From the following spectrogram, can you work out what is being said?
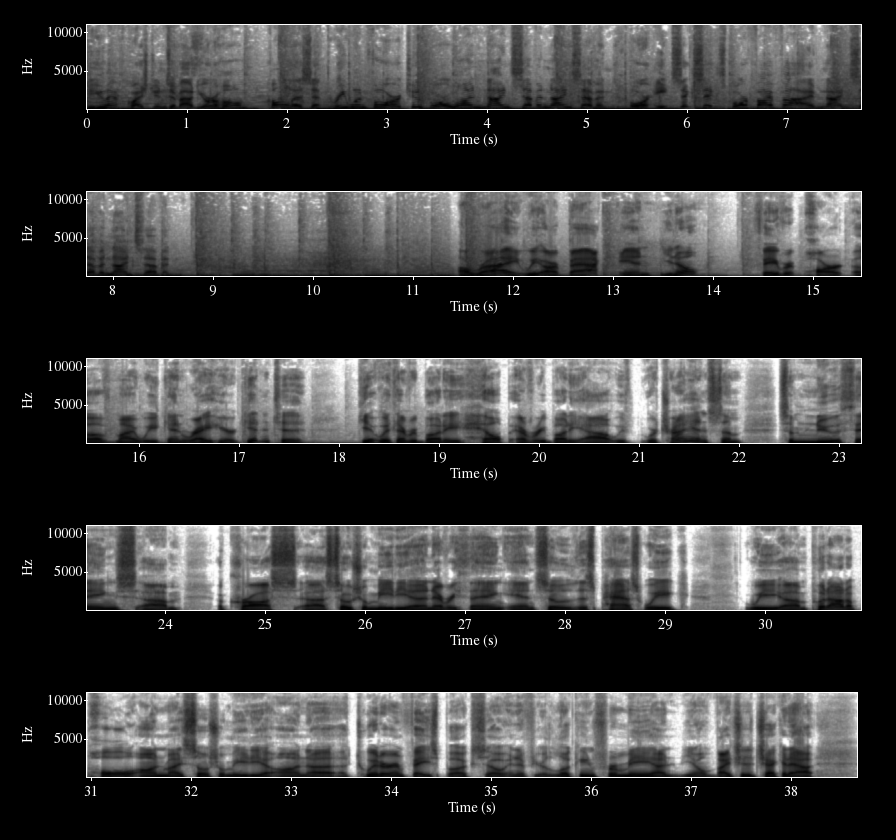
Do you have questions about your home? Call us at 314 241 9797 or 866 455 9797. All right, we are back. And, you know, favorite part of my weekend right here, getting to get with everybody, help everybody out. We've, we're trying some some new things um, across uh, social media and everything. And so this past week, we um, put out a poll on my social media on uh, Twitter and Facebook. So, and if you're looking for me, I you know invite you to check it out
